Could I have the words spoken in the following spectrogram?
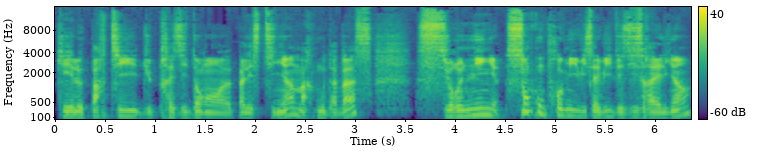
qui est le parti du président euh, palestinien, Mahmoud Abbas, sur une ligne sans compromis vis-à-vis des Israéliens,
